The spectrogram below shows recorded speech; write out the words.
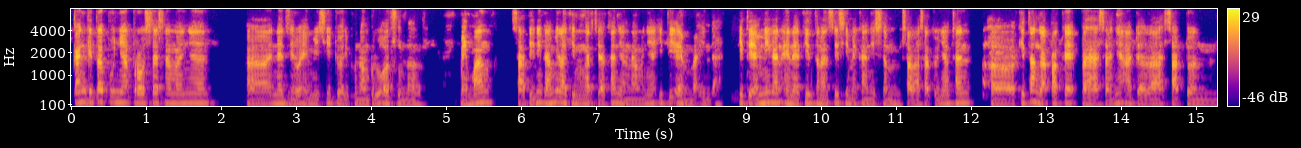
kan kita punya proses namanya uh, net zero emisi 2060 or sooner. Memang saat ini kami lagi mengerjakan yang namanya ITM, Mbak Indah. ITM ini kan energi transisi mekanisme. Salah satunya kan uh, kita nggak pakai bahasanya adalah shutdown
